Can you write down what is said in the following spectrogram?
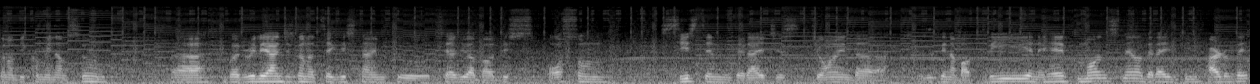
gonna be coming out soon. Uh, but really, I'm just gonna take this time to tell you about this awesome system that I just joined. Uh, it's been about three and a half months now that I've been part of it,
